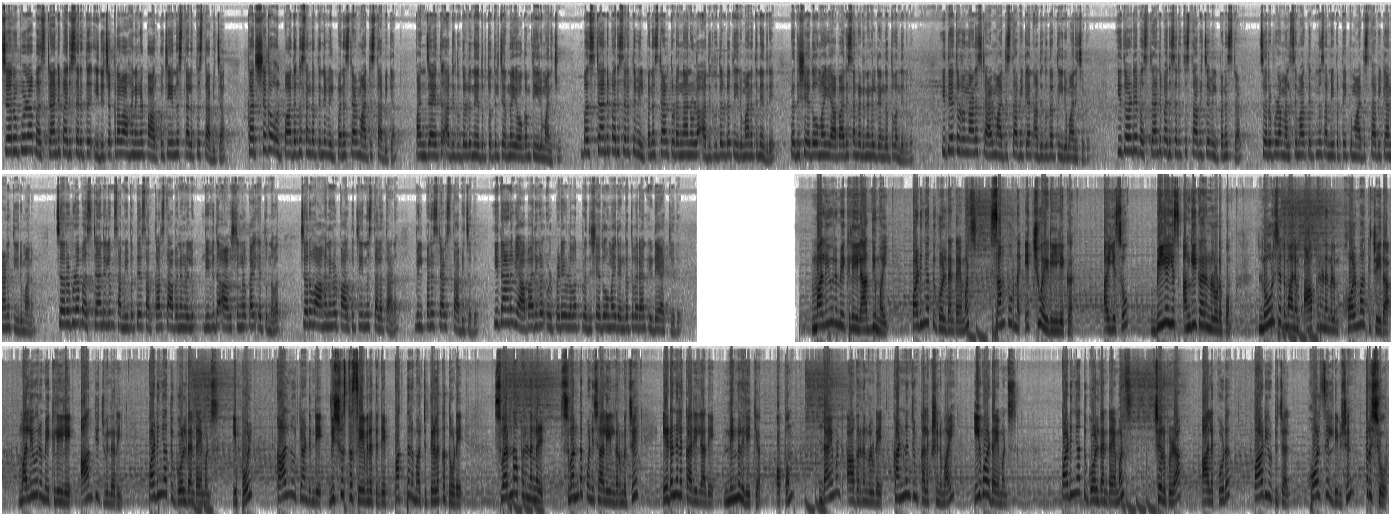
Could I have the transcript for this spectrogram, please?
Cherupuzha bus stand പരിസരത്ത് ഇരുചക്ര വാഹനങ്ങൾ പാർക്കു ചെയ്യുന്ന സ്ഥലത്ത് സ്ഥാപിച്ച കർഷക ഉൽപാദക സംഘത്തിന്റെ വിൽപ്പന സ്റ്റാൾ മാറ്റി സ്ഥാപിക്കാൻ പഞ്ചായത്ത് അധികൃതരുടെ നേതൃത്വത്തിൽ ചേർന്ന യോഗം തീരുമാനിച്ചു. ബസ് സ്റ്റാൻഡ് പരിസരത്ത് വിൽപ്പന സ്റ്റാൾ തുടങ്ങാനുള്ള അധികൃതരുടെ തീരുമാനത്തിനെതിരെ പ്രതിഷേധവുമായി വ്യാപാരി സംഘടനകൾ രംഗത്ത് വന്നിരുന്നു. ഇതേ തുടർന്നാണ് സ്റ്റാൾ മാറ്റി സ്ഥാപിക്കാൻ അധികൃതർ തീരുമാനിച്ചത്. ഇതോടെ ബസ് സ്റ്റാൻഡ് പരിസരത്ത് സ്ഥാപിച്ച വിൽപ്പന സ്റ്റാൾ ചെറുപുഴ മത്സ്യ മാർക്കറ്റിന് സമീപത്തേക്ക് മാറ്റി സ്ഥാപിക്കാനാണ് തീരുമാനം. ചെറുപുഴ ബസ് സ്റ്റാൻഡിലും സമീപത്തെ സർക്കാർ സ്ഥാപനങ്ങളിലും വിവിധ ആവശ്യങ്ങൾക്കായി എത്തുന്നവർ ചെറുവാഹനങ്ങൾ പാർക്ക് ചെയ്യുന്ന സ്ഥലത്താണ് വിൽപ്പന സ്റ്റാൾ സ്ഥാപിച്ചത്. ഇതാണ് വ്യാപാരികൾ ഉൾപ്പെടെയുള്ളവർ പ്രതിഷേധവുമായി രംഗത്ത് വരാൻ ഇടയാക്കിയത്. മലയോര മേഖലയിൽ ആദ്യമായി പടിഞ്ഞാത്ത് ഗോൾഡ് ആൻഡ് ഡയമണ്ട്സ് സമ്പൂർണ എച്ച് ഐ ഡിയിലേക്ക് I S O B I S അംഗീകാരങ്ങളോടൊപ്പം നൂറ് ശതമാനം ആഭരണങ്ങളും ഹോൾമാർക്ക് ചെയ്ത മലയോര മേഖലയിലെ ആദ്യ jewellery Padinjath gold and diamonds. ഇപ്പോൾ കാൽനൂറ്റാണ്ടിന്റെ വിശ്വസ്ത സേവനത്തിന്റെ പത്തരമാറ്റ് തിളക്കത്തോടെ സ്വർണാഭരണങ്ങൾ സ്വന്തം പണിശാലയിൽ നിർമ്മിച്ച് ഇടനിലക്കാരില്ലാതെ നിങ്ങളിലേക്ക്. ഒപ്പം ഡയമണ്ട് ആഭരണങ്ങളുടെ കണ്ണഞ്ചും കളക്ഷനുമായി ഇവ diamonds Padinjath gold and diamonds Cherupuzha Alakode Padiyottuchal wholesale division Thrissur.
